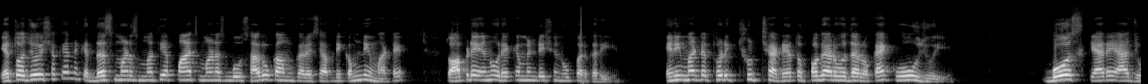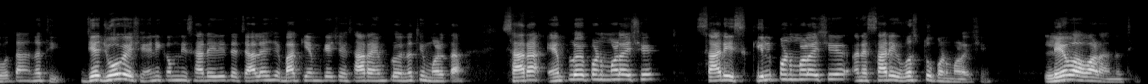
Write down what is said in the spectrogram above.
એ તો જોઈ શકે ને કે દસ માણસમાંથી પાંચ માણસ બહુ સારું કામ કરે છે આપણી કંપની માટે, તો આપણે એનું રેકમેન્ડેશન ઉપર કરીએ. એની માટે થોડીક છૂટછાટ એ તો પગાર વધારો, કાંઈક હોવું જોઈએ. બોસ ક્યારે આ જોતા નથી. જે જોવે છે, એની કંપની સારી રીતે ચાલે છે, બાકી એમ કે છે, સારા એમ્પ્લોય નથી મળતા. સારા એમ્પ્લોય પણ મળે છે, સારી સ્કિલ પણ મળે છે અને સારી વસ્તુ પણ મળે છે. લેવા વાળા નથી.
